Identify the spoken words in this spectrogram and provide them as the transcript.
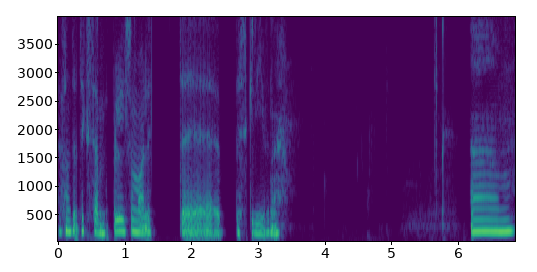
Jeg fant et eksempel som var litt eh, beskrivende. Um,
